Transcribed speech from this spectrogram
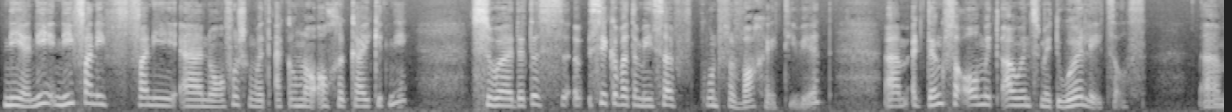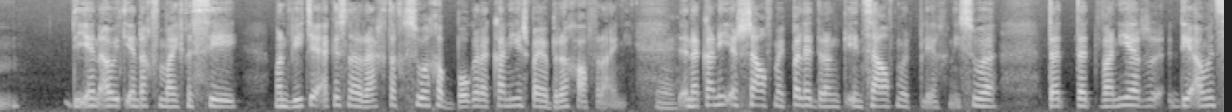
Nee, nie nie van die van die uh, navorsing wat ek al nou al gekyk het nie. So dit is uh, seker wat mense sou kon verwag het, jy weet. Ehm um, ek dink veral met ouens met hoë letsels. Ehm um, die een ou het eendag vir my gesê, want weet jy ek is nou regtig so gebogger, ek kan nie eens by 'n brug afry nie. Hmm. En ek kan nie eers self my pille drink en selfmoord pleeg nie. So dat dat wanneer die ouens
